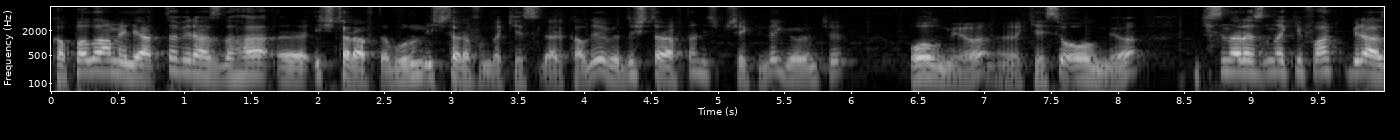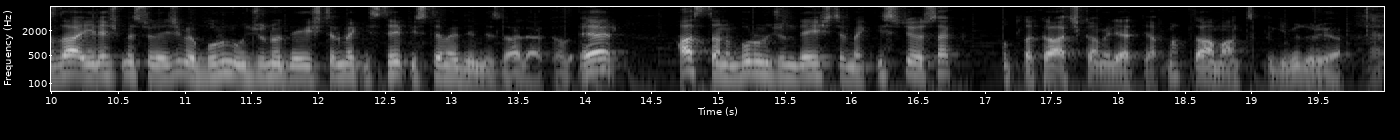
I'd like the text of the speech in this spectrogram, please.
Kapalı ameliyatta biraz daha e, iç tarafta, burun iç tarafında kesiler kalıyor ve dış taraftan hiçbir şekilde görüntü olmuyor, e, kesi olmuyor. İkisinin arasındaki fark biraz daha iyileşme süreci ve burun ucunu değiştirmek isteyip istemediğimizle alakalı. Eğer hastanın burun ucunu değiştirmek istiyorsak mutlaka açık ameliyat yapmak daha mantıklı gibi duruyor. Evet.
